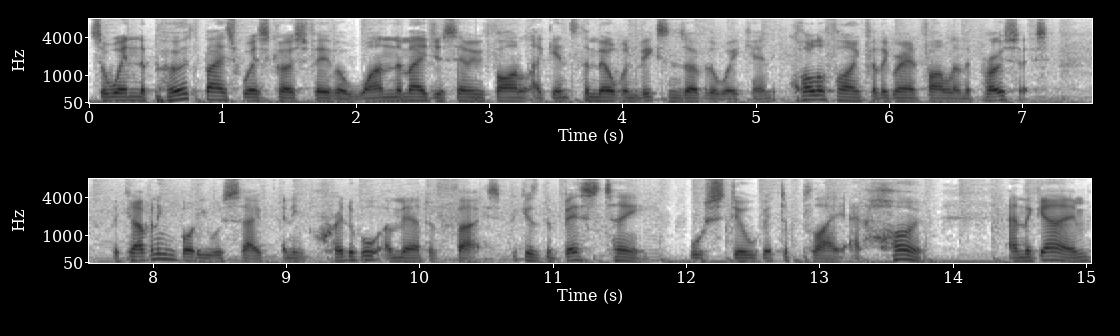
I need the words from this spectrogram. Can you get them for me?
So when the Perth based West Coast Fever won the major semi final against the Melbourne Vixens over the weekend, qualifying for the grand final in the process, the governing body was saved an incredible amount of face because the best team will still get to play at home. And the game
